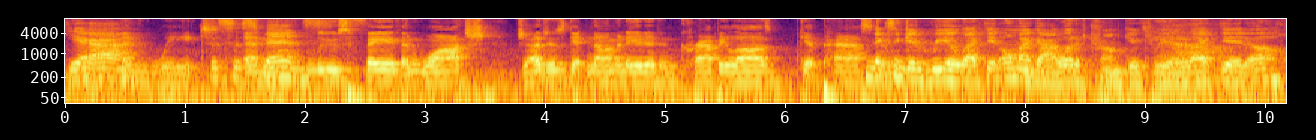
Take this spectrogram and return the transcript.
Yeah. and wait, The suspense. and lose faith, and watch judges get nominated and crappy laws get passed. Nixon and- get reelected. Oh my God! What if Trump gets reelected? Oh,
